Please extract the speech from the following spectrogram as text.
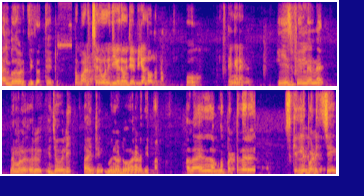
അത്ഭുതപ്പെടുത്തി സത്യമായിട്ടും. ഇപ്പൊ പഠിച്ചതിന് കൊണ്ട് ജീവിതം വിജയിപ്പിക്കാൻ തോന്നുന്നുണ്ടോ? ഓ. എങ്ങനെ? ഈ ഫീൽഡ് തന്നെ നമ്മൾ ഒരു ജോലി ആയിട്ട് മുന്നോട്ട് പോകാനാണ് തീരുമാനം. അതായത് നമുക്ക് പെട്ടെന്നൊരു സ്കില്ല് പഠിച്ച്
